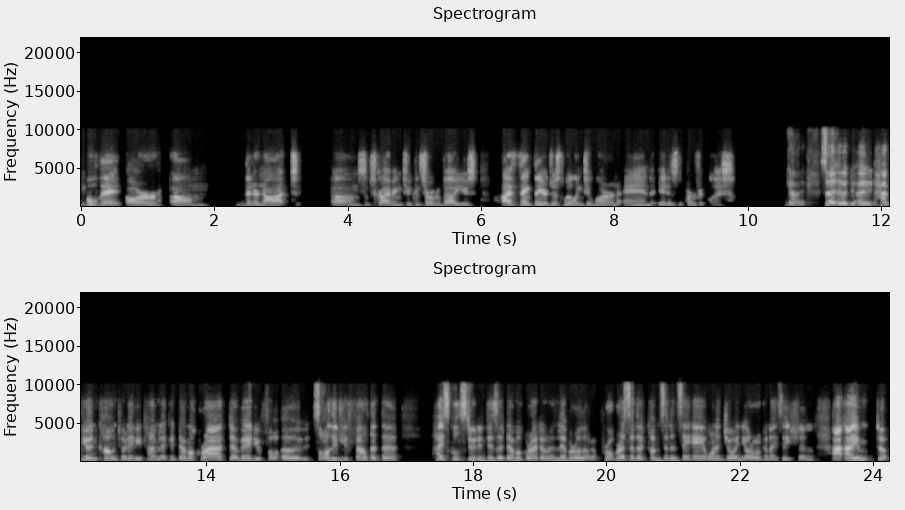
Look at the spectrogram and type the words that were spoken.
people that are um, that are not um, subscribing to conservative values, I think they are just willing to learn, and it is the perfect place. Got it. So, uh, uh, have you encountered any time like a Democrat uh, where you uh, solidly felt that the high school student is a Democrat or a liberal or a progressive that comes in and say, "Hey, I want to join your organization." I, am to,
